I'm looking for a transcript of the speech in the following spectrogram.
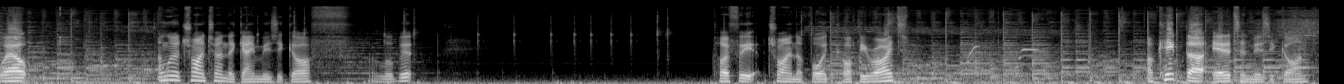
Well, I'm going to try and turn the game music off a little bit. Hopefully try and avoid copyright. I'll keep the editing music on.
